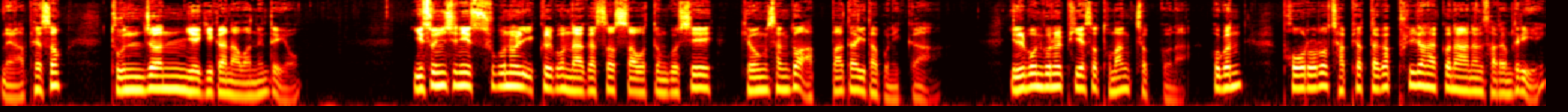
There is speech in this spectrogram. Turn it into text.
네, 앞에서 둔전 얘기가 나왔는데요. 이순신이 수군을 이끌고 나가서 싸웠던 곳이 경상도 앞바다이다 보니까 일본군을 피해서 도망쳤거나 혹은 포로로 잡혔다가 풀려났거나 하는 사람들이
